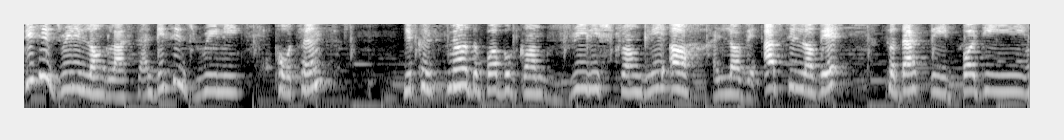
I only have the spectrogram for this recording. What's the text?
this is really long lasting and this is really potent. You can smell the bubble gum really strongly. Oh i love it. Absolutely love it. So that's the body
